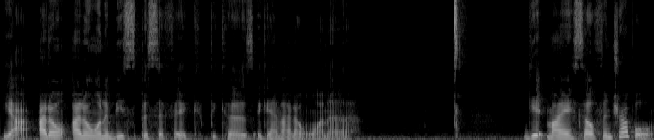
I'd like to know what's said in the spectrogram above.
yeah, I don't, I don't want to be specific because, again, I don't want to get myself in trouble.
